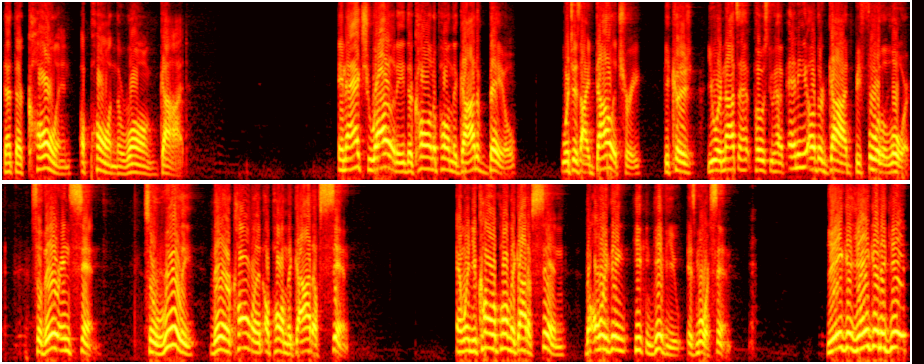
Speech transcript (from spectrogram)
that they're calling upon the wrong God. In actuality, they're calling upon the God of Baal, which is idolatry, because you are not supposed to have any other God before the Lord. So they're in sin. So really, they are calling upon the God of sin. And when you call upon the God of sin, the only thing he can give you is more sin. You ain't, you ain't going to get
